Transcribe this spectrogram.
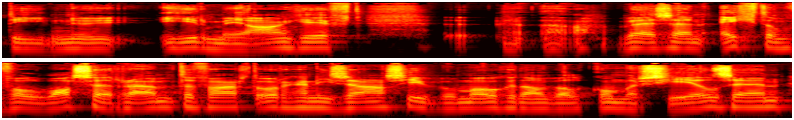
die nu hiermee aangeeft, uh, wij zijn echt een volwassen ruimtevaartorganisatie, we mogen dan wel commercieel zijn,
